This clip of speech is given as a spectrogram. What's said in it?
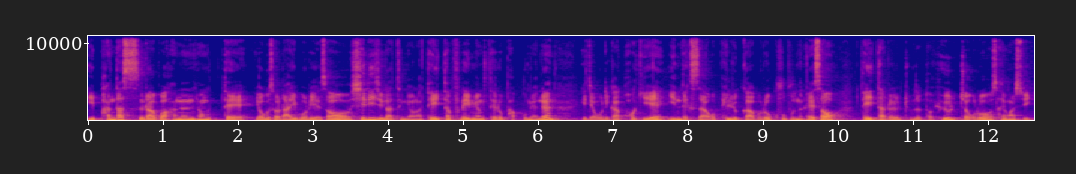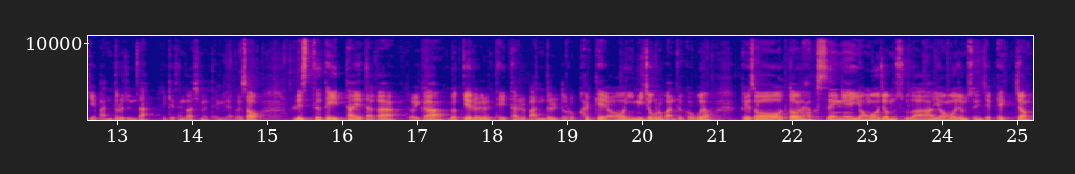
이 Pandas라고 하는 형태 여기서 라이브러리에서 시리즈 같은 경우는 데이터 프레임 형태로 바꾸면은 이제 우리가 거기에 인덱스하고 value 값으로 구분을 해서 데이터를 좀 더 더 효율적으로 사용할 수 있게 만들어준다. 이렇게 생각하시면 됩니다. 그래서 리스트 데이터에다가 저희가 몇 개를 데이터를 만들도록 할게요. 임의적으로 만들 거고요. 그래서 어떤 학생의 영어 점수가 영어 점수 이제 100점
